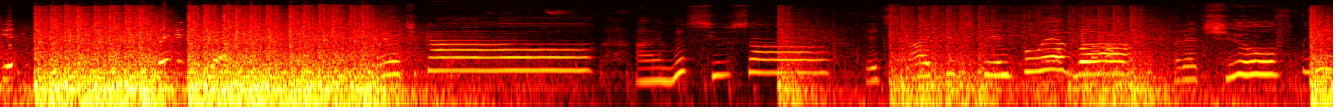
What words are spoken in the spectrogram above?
Dude, where did you go? Where'd you go? I miss you so. It's like it's been forever that you've been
